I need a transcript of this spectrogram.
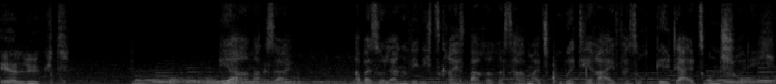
Er lügt. Ja, mag sein. Aber solange wir nichts Greifbareres haben als pubertäre Eifersucht, gilt er als unschuldig.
